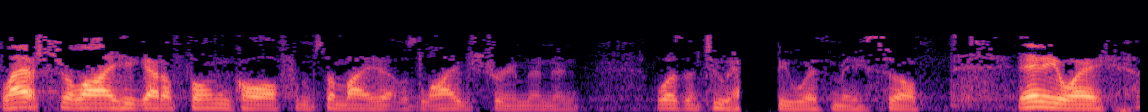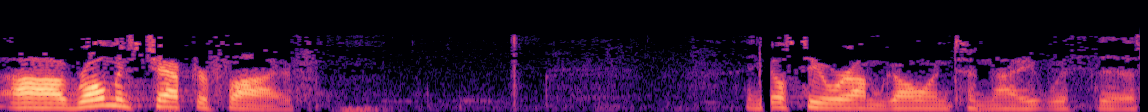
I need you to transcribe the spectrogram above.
Last July, he got a phone call from somebody that was live streaming and wasn't too happy with me. So, anyway, uh, Romans chapter five. And you'll see where I'm going tonight with this.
